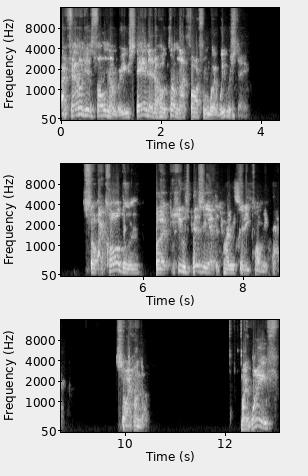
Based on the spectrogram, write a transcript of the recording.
I found his phone number. He was staying at a hotel not far from where we were staying. So I called him, but he was busy at the time. He said he'd call me back. So I hung up. My wife,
